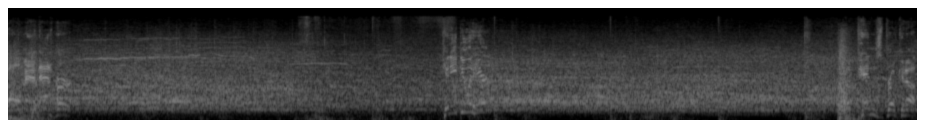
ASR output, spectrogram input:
Oh man, that hurt. Can he do it here? The pin's broken up.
